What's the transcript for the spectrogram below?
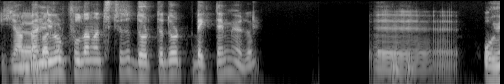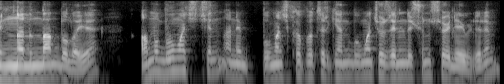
Ya ee, ben bak- Liverpool'dan açıkçası 4'te 4 beklemiyordum. Ee, oyunlarından dolayı. Ama bu maç için hani bu maçı kapatırken bu maç özelinde şunu söyleyebilirim.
